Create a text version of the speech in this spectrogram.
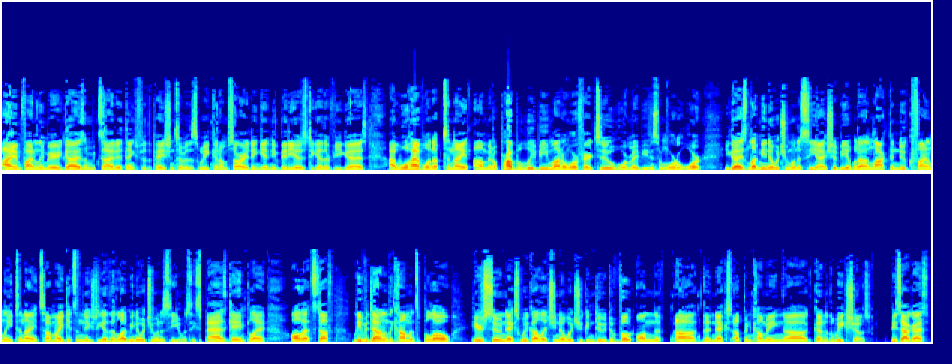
I am finally married, guys. I'm excited. Thanks for the patience over this weekend. I'm sorry I didn't get any videos together for you guys. I will have one up tonight. Um, it'll probably be Modern Warfare 2 or maybe even some World of War. You guys let me know what you want to see. I should be able to unlock the nuke finally tonight, so I might get some nukes together. Let me know what you want to see. You want to see SPAS gameplay, all that stuff. Leave it down in the comments below. Here soon next week, I'll let you know what you can do to vote on the uh, the next up and coming uh, Gun of the Week shows. Peace out, guys.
